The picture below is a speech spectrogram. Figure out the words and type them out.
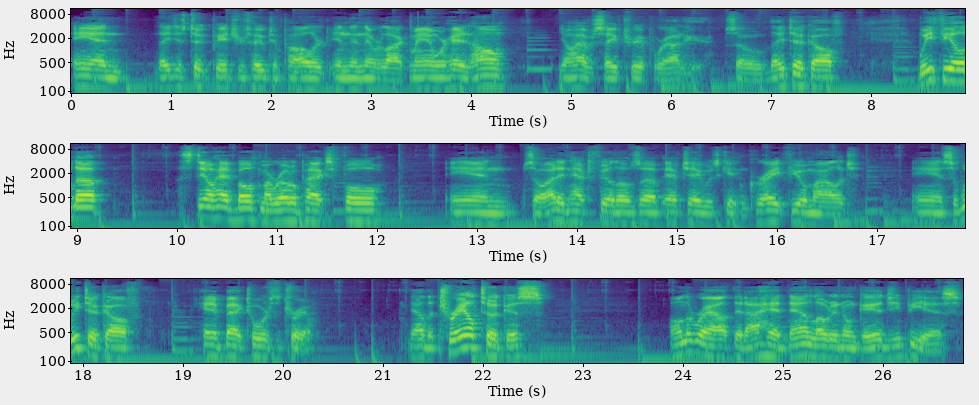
And they just took pictures, hooped and hollered, and then they were like, "Man, we're headed home." Y'all have a safe trip. We're out of here. So they took off. We filled up. I still had both my RotopaX full, and so I didn't have to fill those up. FJ was getting great fuel mileage, and so we took off, headed back towards the trail. Now the trail took us on the route that I had downloaded on Gaia GPS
